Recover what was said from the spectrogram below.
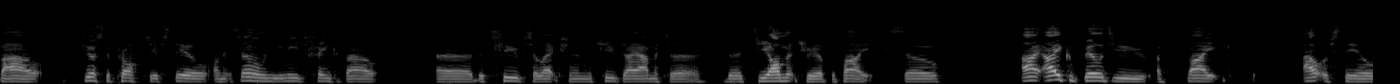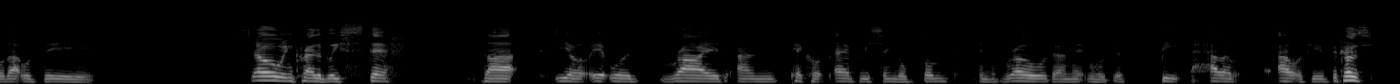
about just the property of steel on its own. You need to think about uh, the tube selection, the tube diameter, the geometry of the bike. So I I could build you a bike out of steel that would be so incredibly stiff that you know it would ride and pick up every single bump in the road and it will just beat the hell out of you because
